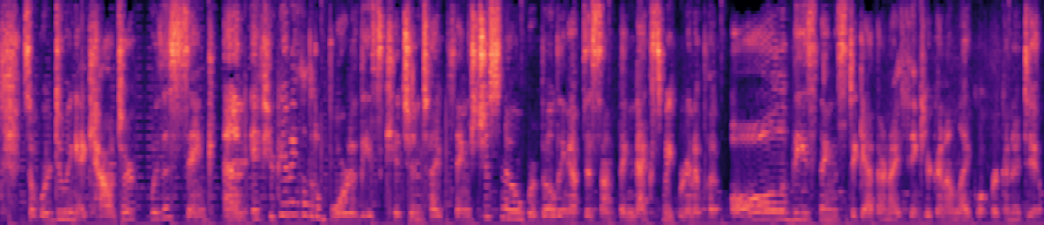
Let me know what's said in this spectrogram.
So we're doing a counter with a sink, and if you're getting a little bored of these kitchen type things, just know we're building up to something. Next week, we're going to put all of these things together, and I think you're going to like what we're going to do.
